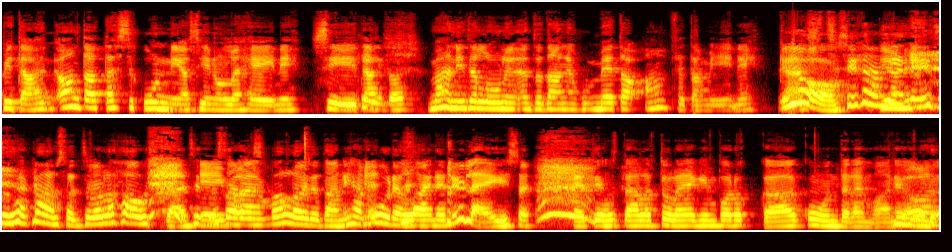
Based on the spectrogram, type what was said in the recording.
pitää antaa tässä kunnia sinulle, Heini, siitä. Kiitos. Mähän niitä luulin, että tämä on joku meta-amfetamiini. Joo, sitä Ja mietin niin- itse asiassa kanssa, että se voi olla hauskaa. Sitten Ei me saadaan, vasta. valloitetaan ihan uudenlainen yleisö. Että jos täällä tuleekin porukkaa kuuntelemaan ja od-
